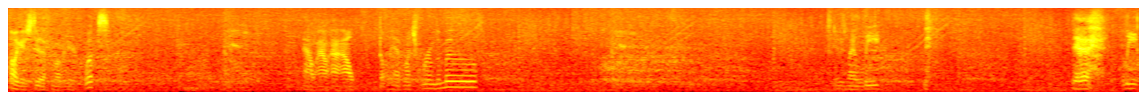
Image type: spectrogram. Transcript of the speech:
Oh, I can just do that from over here. Whoops. Ow, ow, ow. Don't have much room to move. Use my lead. yeah, lead.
